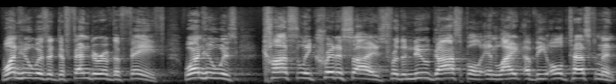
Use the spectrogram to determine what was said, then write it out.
one who was a defender of the faith, one who was constantly criticized for the new gospel in light of the Old Testament.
